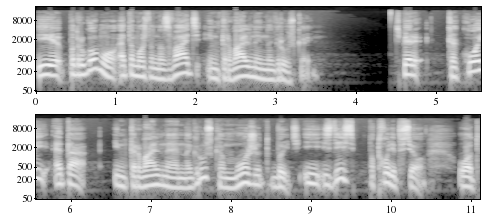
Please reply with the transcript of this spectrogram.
И по-другому это можно назвать интервальной нагрузкой. Теперь, какой это интервальная нагрузка может быть? И здесь подходит все от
